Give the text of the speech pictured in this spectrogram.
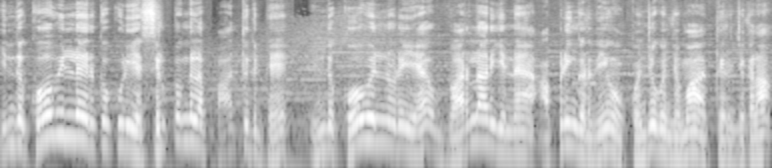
இந்த கோவிலில் இருக்கக்கூடிய சிற்பங்களை பார்த்துக்கிட்டு இந்த கோவிலினுடைய வரலாறு என்ன அப்படிங்கிறதையும் கொஞ்சம் கொஞ்சமாக தெரிஞ்சுக்கலாம்.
